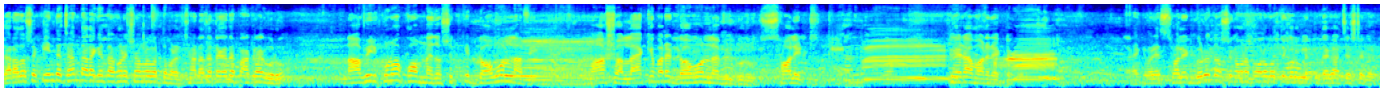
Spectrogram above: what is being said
যারা দর্শক কিনতে চান তারা কিন্তু এখনই সংগ্রহ করতে পারেন। ষাট হাজার টাকাতে পাকড়া গরু নাভির কোনো কম নাই। দর্শককে ডবল নাভি? মাশাল্লাহ একেবারে ডবল নাভির গরু সলিড ফেরা মানের একটা একেবারে সলিড গরু। দর্শক আমরা পরবর্তী গরুগুলো একটু দেখার চেষ্টা করি।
